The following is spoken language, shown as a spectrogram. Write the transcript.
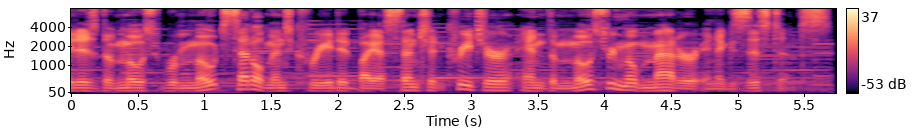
it is the most remote settlement created by a sentient creature and the most remote matter in existence.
